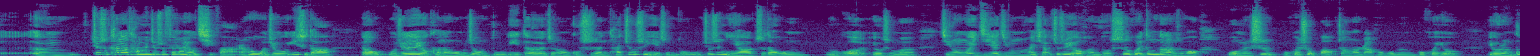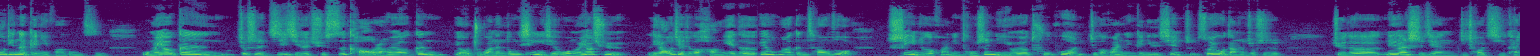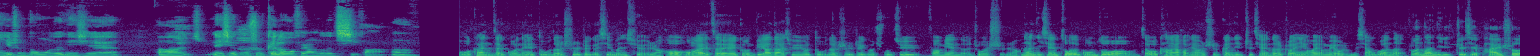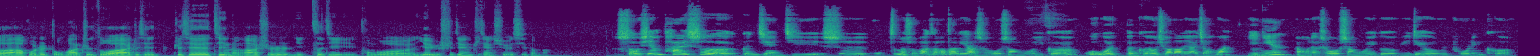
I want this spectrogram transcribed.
嗯，就是看到他们就是非常有启发，然后我就意识到，哦，我觉得有可能我们这种独立的这种故事人，他就是野生动物，就是你要知道，我们如果有什么金融危机啊、金融海啸，就是有很多社会动荡的时候，我们是不会受保障的，然后我们不会有有人固定的给你发工资。我们要更就是积极的去思考，然后要更有主观能动性一些。我们要去了解这个行业的变化跟操作，适应这个环境，同时你又要突破这个环境给你的限制。所以我当时就是觉得那段时间低潮期看野生动物的那些啊那些故事，给了我非常多的启发。嗯。我看你在国内读的是这个新闻学，然后后来在哥伦比亚大学又读的是这个数据方面的硕士。然后，那你现在做的工作，在我看来好像是跟你之前的专业好像没有什么相关的。说，那你这些拍摄啊，或者动画制作啊，这些这些技能啊，是你自己通过业余时间之前学习的吗？首先，拍摄跟剪辑是这么说吧，在澳大利亚的时候，我上过一个，我我本科有去澳大利亚交换一年，然后那个时候我上过一个 video reporting 课，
